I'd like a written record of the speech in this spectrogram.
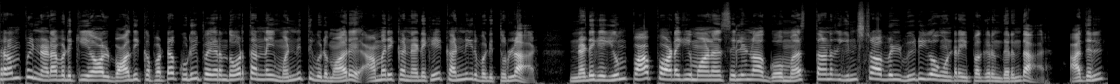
டிரம்பின் நடவடிக்கையால் பாதிக்கப்பட்ட குடிபெயர்ந்தோர் தன்னை மன்னித்து விடுமாறு அமெரிக்க நடிகை கண்ணீர் வடித்துள்ளார். நடிகையும் பாப் பாடகியுமான செலினா கோமஸ் தனது இன்ஸ்டாவில் வீடியோ ஒன்றை பகிர்ந்திருந்தார். அதில்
